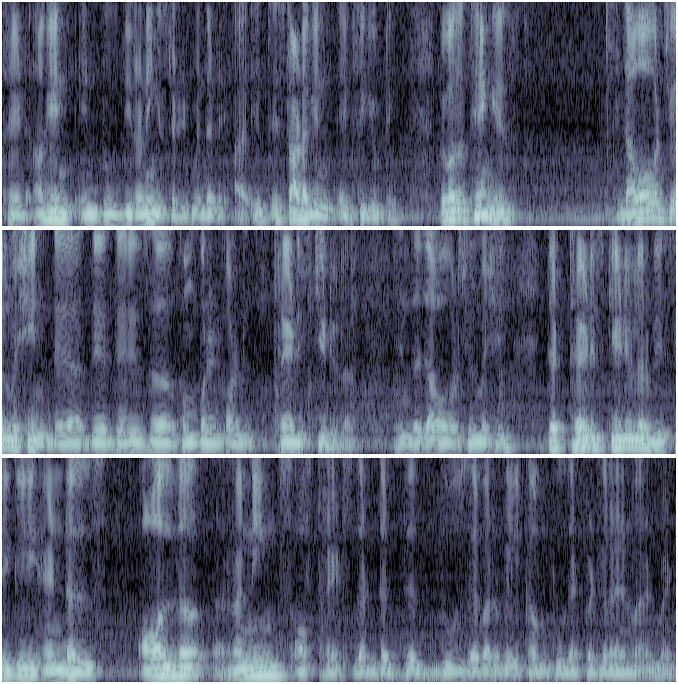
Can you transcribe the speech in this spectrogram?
thread again into the running state it means that uh, it start again executing because the thing is Java virtual machine there there there is a component called thread scheduler in the Java virtual machine. That thread scheduler basically handles all the runnings of threads that, that, that those ever will come to that particular environment.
